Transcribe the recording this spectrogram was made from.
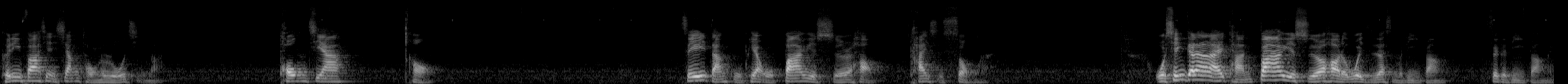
可你发现相同的逻辑嘛？通家，好，这一档股票我八月十二号开始送了。我先跟他来谈八月十二号的位置在什么地方？这个地方哎，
